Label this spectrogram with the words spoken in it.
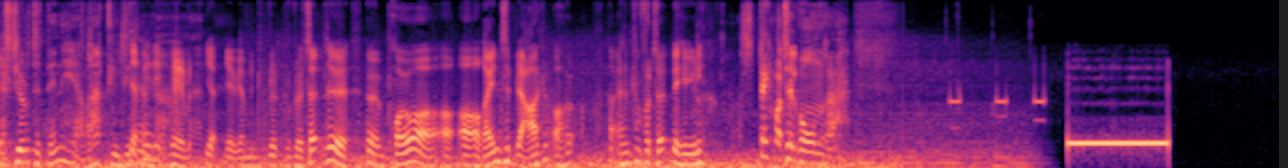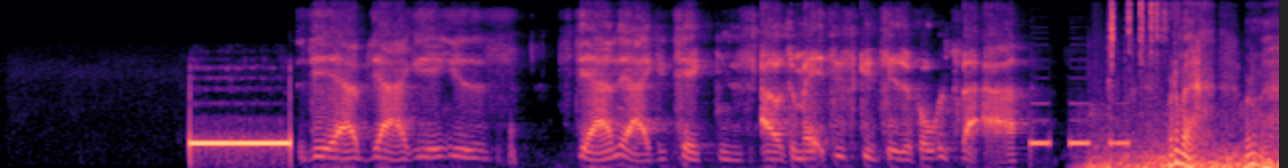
Hvad siger du til den her, hva'? Din lille Jamen, nar, jamen, mand? jamen, jamen du, du kan selv øh, øh, prøve at, at, at ringe til Bjarke, og han kan fortælle det hele. Stik mig telefonen, så. Bjarke Ingels stjernearkitektens automatiske telefonsvarer. Ved du hvad? Ved du hvad?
